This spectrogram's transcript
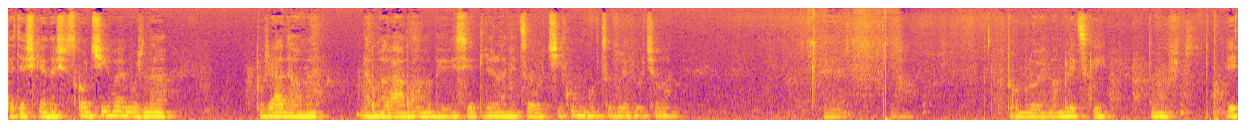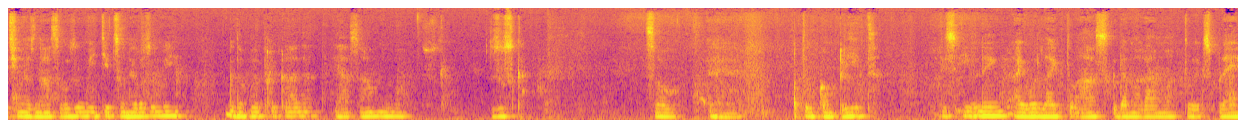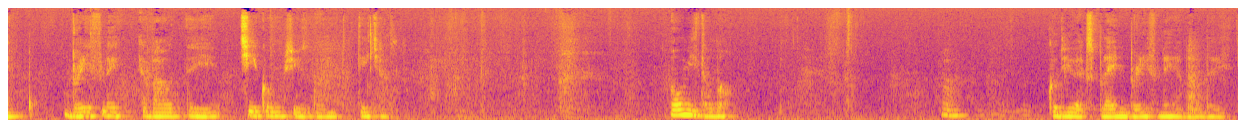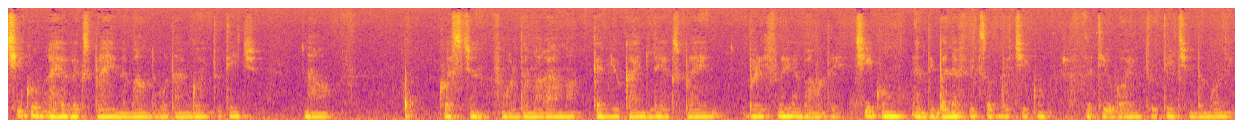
teď ještě než skončíme, možná požádáme Dama Ráma, aby vysvětlila něco o Qigongu, co bude vyučovat. Eh, já promluvím anglicky, tomu většina z nás rozumí, ti, co nerozumí, kdo bude překládat, já sám nebo Zuzka. So, uh, to complete this evening, I would like to ask Dhamarama to explain briefly about the Qigong she's going to teach us. Oh, Omitobo. Could you explain briefly about the Qigong? I have explained about what I'm going to teach. Now, question for Dhamarama. Can you kindly explain briefly about the Qigong and the benefits of the Qigong that you're going to teach in the morning?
